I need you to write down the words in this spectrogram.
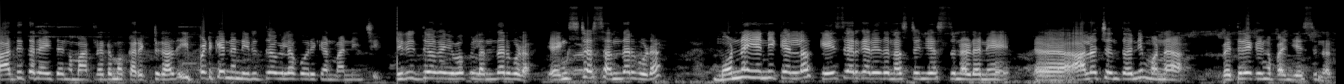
బాధ్యత రహితంగా మాట్లాడడమో కరెక్ట్ కాదు. ఇప్పటికైనా నిరుద్యోగుల కోరికను మన్నించి నిరుద్యోగ యువకులందరూ కూడా యంగ్స్టర్స్ అందరూ కూడా మొన్న ఎన్నికల్లో కేసీఆర్ గారు ఏదో నష్టం చేస్తున్నాడనే ఆలోచనతో ఆలోచనతోని మొన్న వ్యతిరేకంగా పనిచేస్తున్నారు.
